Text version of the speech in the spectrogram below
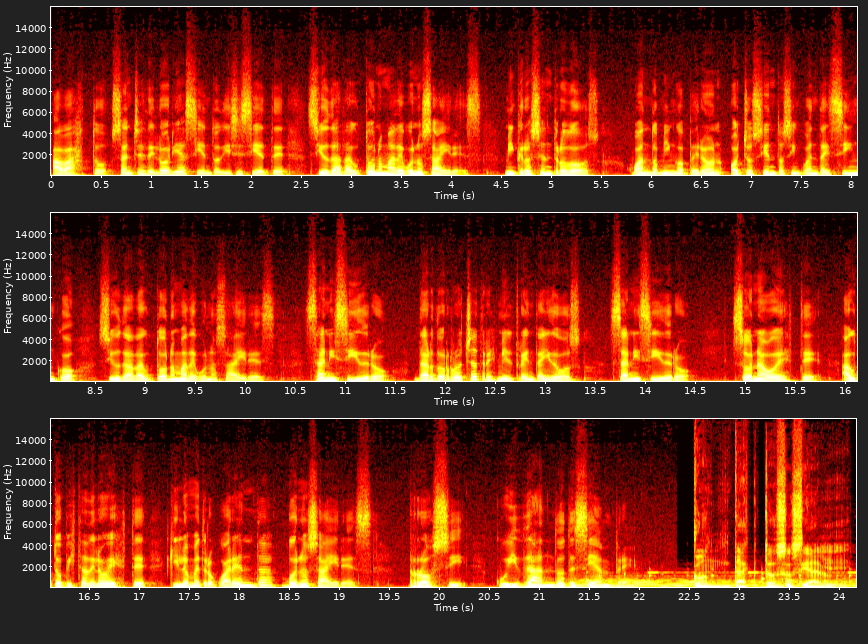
Abasto, Sánchez de Loria 117, Ciudad Autónoma de Buenos Aires. Microcentro 2, Juan Domingo Perón 855, Ciudad Autónoma de Buenos Aires. San Isidro, Dardo Rocha 3032, San Isidro. Zona Oeste, Autopista del Oeste, kilómetro 40, Buenos Aires. Rossi, cuidándote siempre. Contacto social.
